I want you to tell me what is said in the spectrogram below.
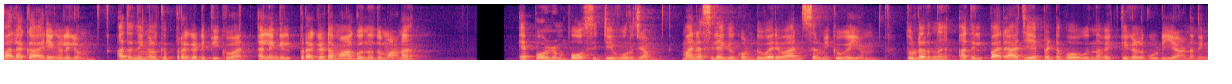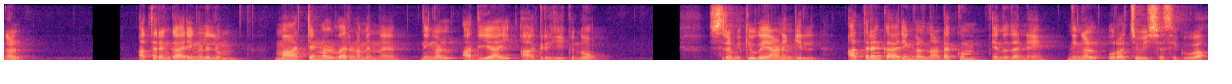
പല കാര്യങ്ങളിലും അത് നിങ്ങൾക്ക് പ്രകടിപ്പിക്കുവാൻ അല്ലെങ്കിൽ പ്രകടമാകുന്നതുമാണ്. എപ്പോഴും പോസിറ്റീവ് ഊർജം മനസ്സിലേക്ക് കൊണ്ടുവരുവാൻ ശ്രമിക്കുകയും തുടർന്ന് അതിൽ പരാജയപ്പെട്ടു പോകുന്ന വ്യക്തികൾ കൂടിയാണ് നിങ്ങൾ. അത്തരം കാര്യങ്ങളിലും മാറ്റങ്ങൾ വരണമെന്ന് നിങ്ങൾ അതിയായി ആഗ്രഹിക്കുന്നു. ശ്രമിക്കുകയാണെങ്കിൽ അത്തരം കാര്യങ്ങൾ നടക്കും എന്ന് തന്നെ നിങ്ങൾ ഉറച്ചു വിശ്വസിക്കുക.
